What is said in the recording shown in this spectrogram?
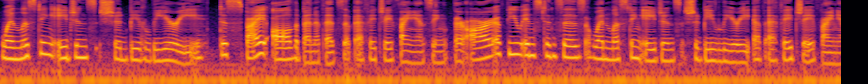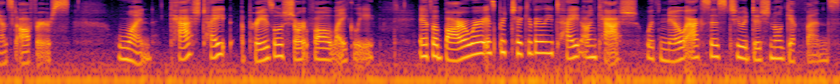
when listing agents should be leery. Despite all the benefits of FHA financing, there are a few instances when listing agents should be leery of FHA financed offers. 1. Cash tight, appraisal shortfall likely. If a borrower is particularly tight on cash with no access to additional gift funds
